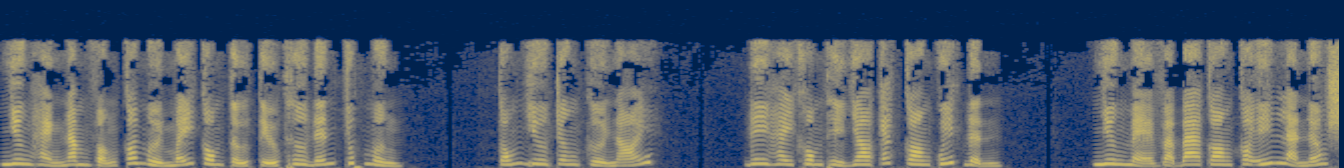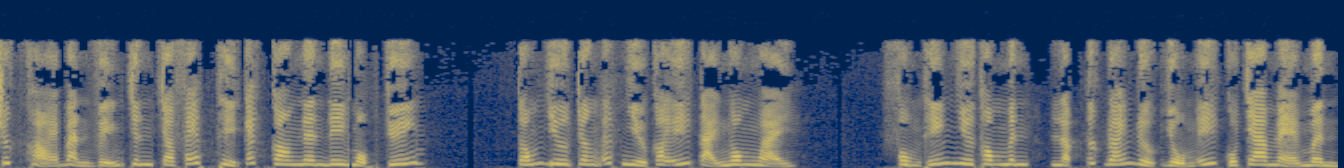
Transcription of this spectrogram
Nhưng hàng năm vẫn có mười mấy công tử tiểu thư đến chúc mừng. Tống Dư Trân cười nói. Đi hay không thì do các con quyết định. Nhưng mẹ và ba con có ý là nếu sức khỏe Bành Viễn Chinh cho phép thì các con nên đi một chuyến. Tống Dư Trân ít nhiều có ý tại ngôn ngoại. Phùng Thiến Như thông minh, lập tức đoán được dụng ý của cha mẹ mình.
